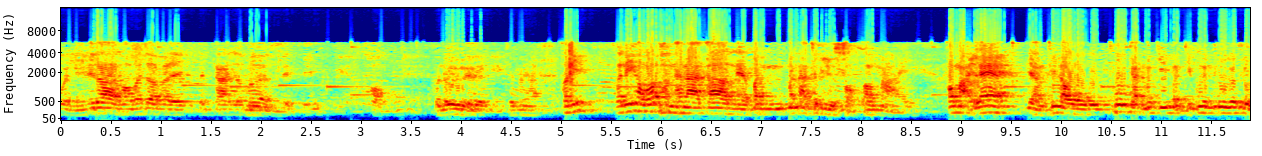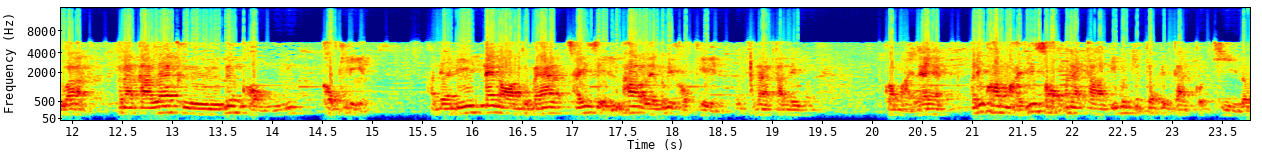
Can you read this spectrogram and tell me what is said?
กว่านี้ไม่ได้ เพราะมันจะไปเป็นการละเมิดสิทธิของคนอื่นใช่ไหมครับคราวนี้คราวนี้คำว่าพันธนาการเนี่ยมันมันอาจจะมีอยู่สองความหมาย ความหมายแรกอย่างที่เราพูดกันเมื่อกี้เหมือนที่เพื่อนพูดก็คือว่าพันธนาการแรกคือเรื่องของขอบเขตอันนี้อันนี้แน่นอนถูกไหมฮะใช้เสรีภาพอะไรก็มีขอบเขตพันธนาการในความหมายแรก อันนี้ความหมายที่สองพันธนาการนี้มันเหมือนกับเป็นการกดขี่เรา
